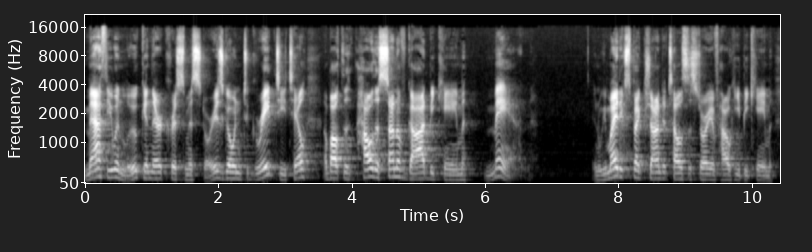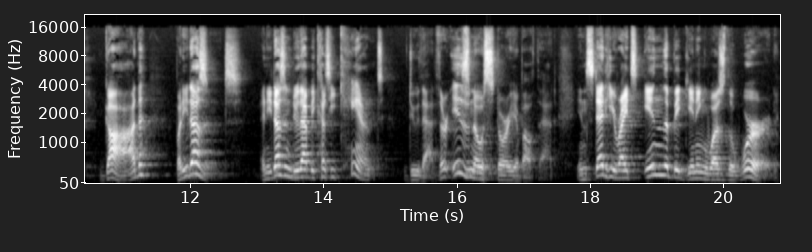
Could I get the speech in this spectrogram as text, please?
Matthew and Luke, in their Christmas stories, go into great detail about the, how the Son of God became man. And we might expect John to tell us the story of how he became God, but he doesn't. And he doesn't do that because he can't do that. There is no story about that. Instead, he writes, In the beginning was the Word.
